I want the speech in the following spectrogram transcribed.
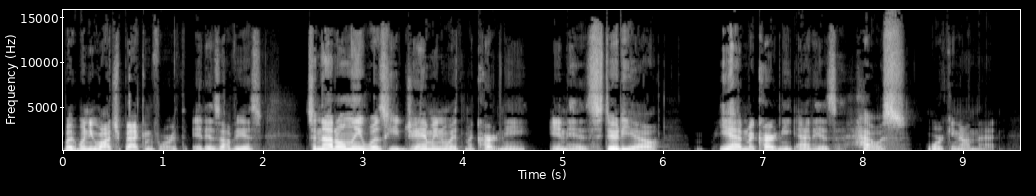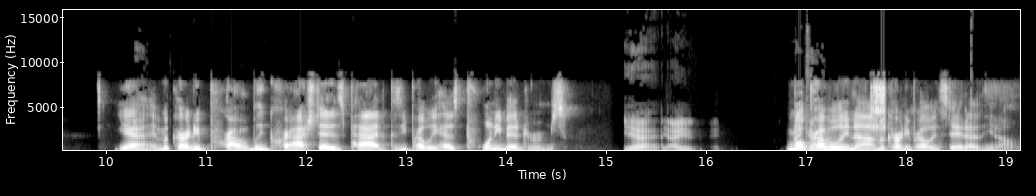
but when you watch back and forth, it is obvious. So not only was he jamming with McCartney in his studio, he had McCartney at his house working on that. Yeah, and McCartney probably crashed at his pad because he probably has twenty bedrooms. Yeah, I. Well, I probably not. McCartney probably stayed at you know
